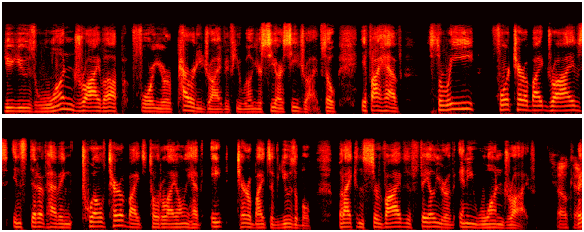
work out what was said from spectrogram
you use one drive up for your parity drive, if you will, your CRC drive. So if I have three four terabyte drives instead of having 12 terabytes total i only have 8 terabytes of usable but i can survive the failure of any one drive Okay. Ra-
